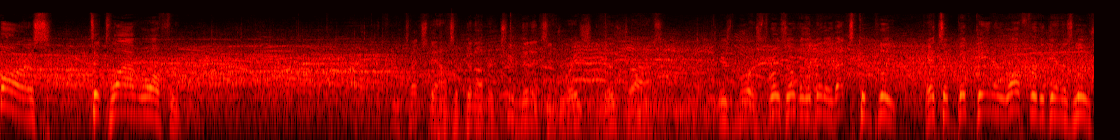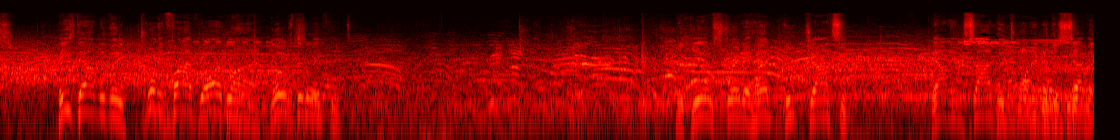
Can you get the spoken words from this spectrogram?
Morris to Clive Walford. Three touchdowns have been under two minutes in duration in those drives. Here's Morris, throws over the middle, that's complete. It's a big gainer. Walford again is loose. He's down to the 25 yard line. Goes to safety. The give straight ahead, Duke Johnson. Down inside the 20 to the 17.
